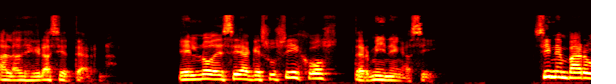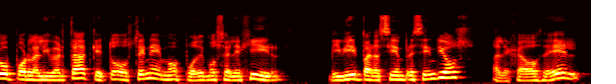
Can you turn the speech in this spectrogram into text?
a la desgracia eterna. Él no desea que sus hijos terminen así. Sin embargo, por la libertad que todos tenemos, podemos elegir vivir para siempre sin Dios, alejados de Él,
